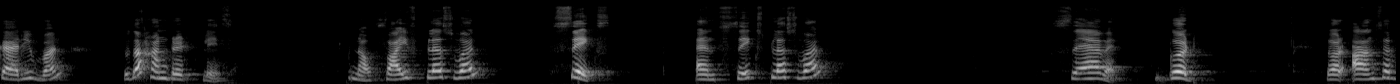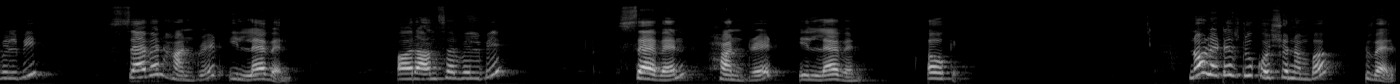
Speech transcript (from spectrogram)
carry 1 to the 100th place now 5 plus 1 6 and 6 plus 1? 7. Good. So our answer will be 711. Our answer will be 711. Okay. Now let us do question number 12.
